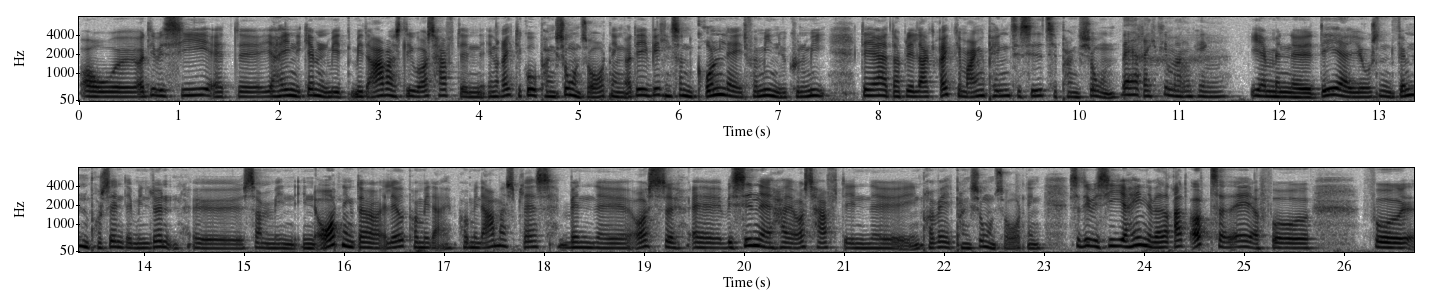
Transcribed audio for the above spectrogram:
Og, øh, og det vil sige, at øh, jeg har egentlig gennem mit, mit arbejdsliv også haft en, en rigtig god pensionsordning, og det er virkelig sådan grundlaget for min økonomi. Det er, at der bliver lagt rigtig mange penge til side til pension. Hvad er rigtig mange penge? Jamen, øh, det er jo sådan 15 procent af min løn, øh, som en, en ordning, der er lavet på, mit, på min arbejdsplads. Men øh, også øh, ved siden af har jeg også haft en, øh, en privat pensionsordning. Så det vil sige, at jeg har egentlig været ret optaget af at få, få øh,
